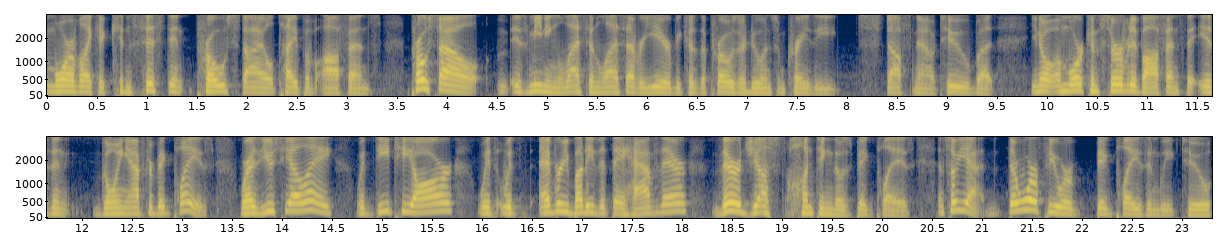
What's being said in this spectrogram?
more of like a consistent pro style type of offense. Pro style is meaning less and less every year because the pros are doing some crazy stuff now too. But you know, a more conservative offense that isn't going after big plays. Whereas UCLA, with DTR, with with everybody that they have there, they're just hunting those big plays. And so yeah, there were fewer big plays in week two.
